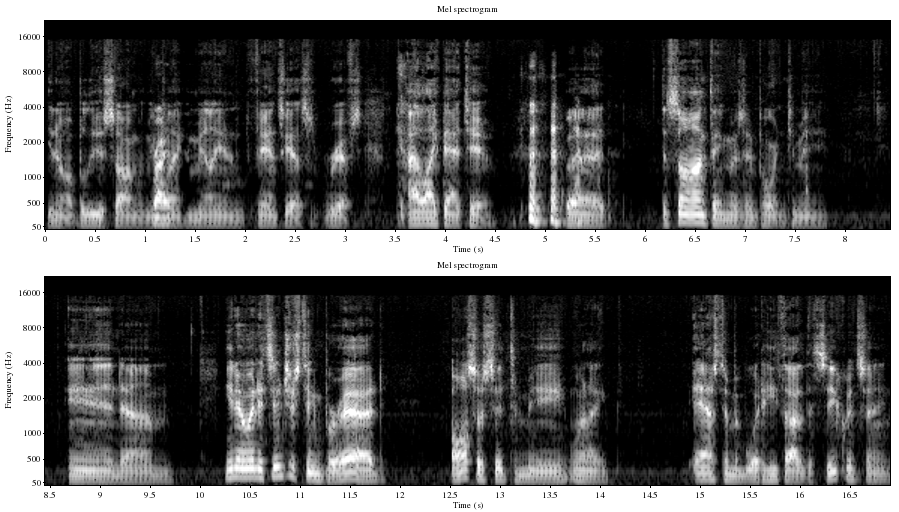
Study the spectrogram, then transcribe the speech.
you know, a blues song with me Right. playing a million fancy ass riffs. I like that too but the song thing was important to me. And, um, you know, and it's interesting, Brad also said to me when I asked him what he thought of the sequencing,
